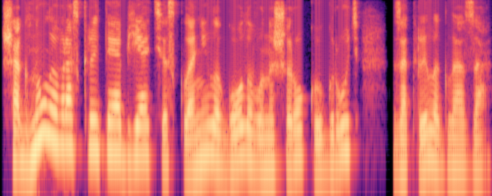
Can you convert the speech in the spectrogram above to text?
шагнула в раскрытые объятия, склонила голову на широкую грудь, закрыла глаза.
